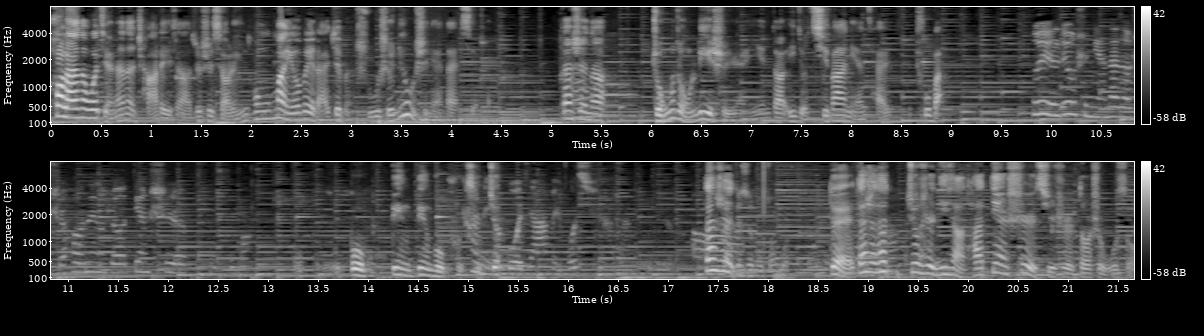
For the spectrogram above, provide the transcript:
后来呢，我简单的查了一下，就是《小灵通漫游未来》这本书是六十年代写的，但是呢，种种历史原因，到一九七八年才出版。所以六十年代的时候，那个时候电视普及吗？不，并并不普及看，哪就个国家，美国其实还蛮普及的。但是这是不中国。对，但是它就是你想，它电视其实都是无所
